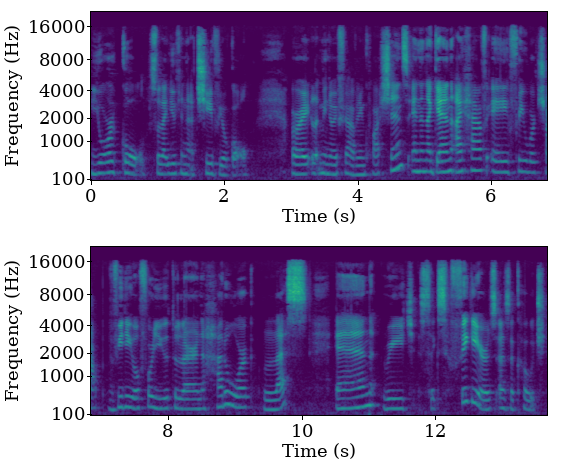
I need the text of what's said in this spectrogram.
your goal so that you can achieve your goal. All right, let me know if you have any questions. And then again, I have a free workshop video for you to learn how to work less and reach six figures as a coach.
